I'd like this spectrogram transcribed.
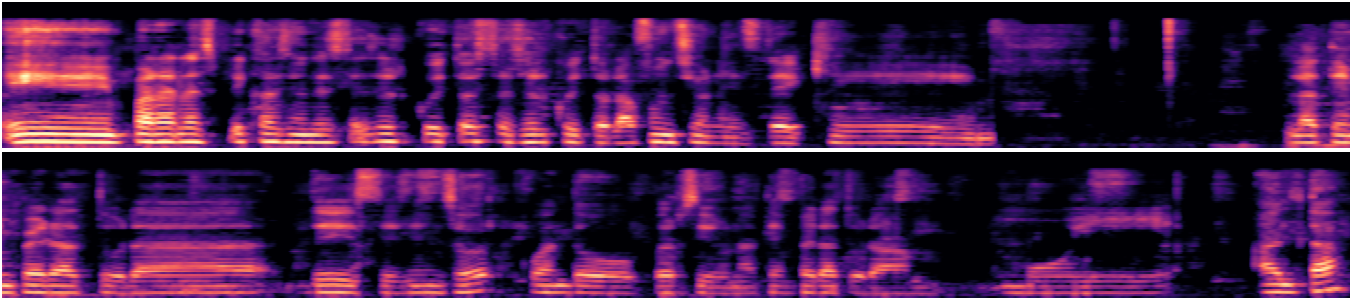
Eh, para la explicación de este circuito este circuito la función es de que la temperatura de este sensor cuando percibe una temperatura muy alta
